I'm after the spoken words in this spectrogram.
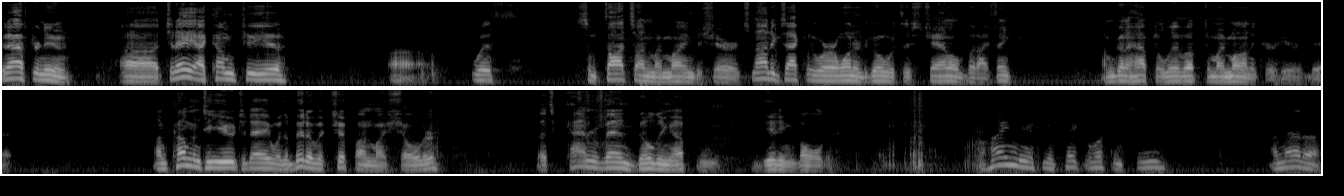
Good afternoon. Uh, today I come to you uh, with some thoughts on my mind to share. It's not exactly where I wanted to go with this channel, but I think I'm going to have to live up to my moniker here a bit. I'm coming to you today with a bit of a chip on my shoulder that's kind of been building up and getting bolder. Behind me, if you'll take a look and see, I'm at a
